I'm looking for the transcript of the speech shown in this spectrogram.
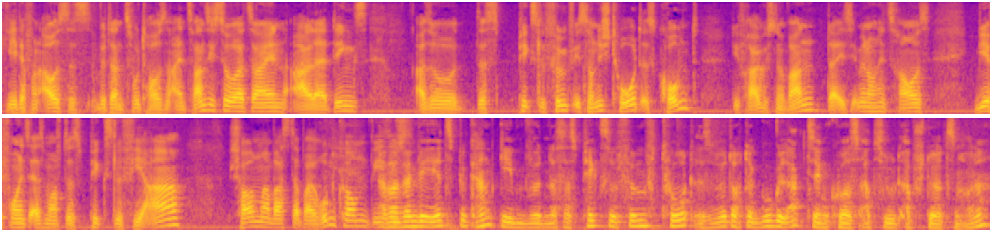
geht davon aus, das wird dann 2021 soweit sein. Allerdings also das Pixel 5 ist noch nicht tot, es kommt. Die Frage ist nur wann, da ist immer noch nichts raus. Wir freuen uns erstmal auf das Pixel 4a. Schauen mal, was dabei rumkommt. Aber wenn wir jetzt bekannt geben würden, dass das Pixel 5 tot ist, wird doch der Google-Aktienkurs absolut abstürzen, oder?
